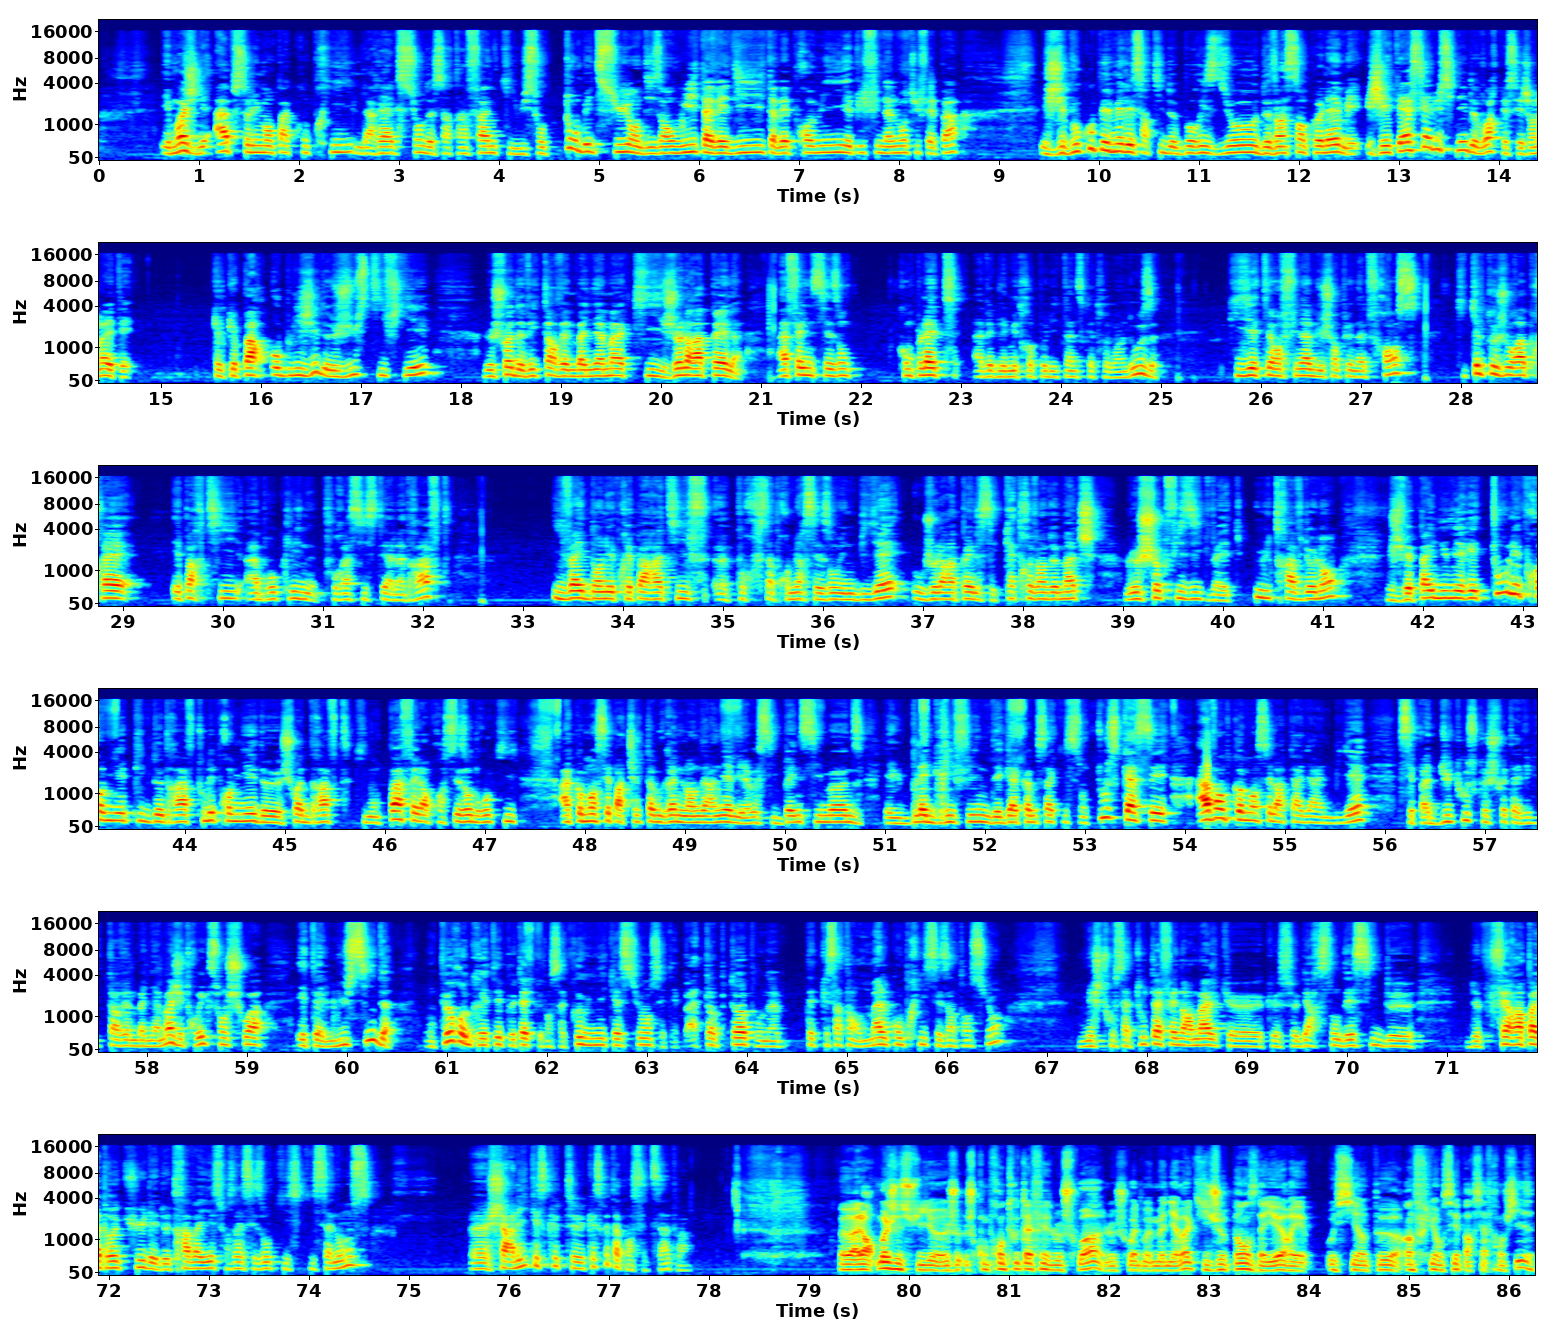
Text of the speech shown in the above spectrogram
Et moi, je n'ai absolument pas compris la réaction de certains fans qui lui sont tombés dessus en disant oui, t'avais dit, t'avais promis, et puis finalement tu fais pas. J'ai beaucoup aimé les sorties de Boris Dio, de Vincent Collet, mais j'ai été assez halluciné de voir que ces gens-là étaient quelque part obligés de justifier le choix de Victor Wembanyama, qui, je le rappelle, a fait une saison complète avec les Metropolitans 92, qui était en finale du championnat de France, qui quelques jours après est parti à Brooklyn pour assister à la draft. Il va être dans les préparatifs euh, pour sa première saison NBA, où je le rappelle, c'est 82 matchs, le choc physique va être ultra violent. Je vais pas énumérer tous les premiers pics de draft, tous les premiers choix de draft qui n'ont pas fait leur saison de rookie, à commencer par Shelton Green l'an dernier, mais il y a aussi Ben Simmons, il y a eu Blake Griffin, des gars comme ça qui sont tous cassés avant de commencer leur carrière NBA. C'est pas du tout ce que je souhaite à Victor Wembanyama. J'ai trouvé que son choix était lucide. On peut regretter peut-être que dans sa communication, c'était pas top top. On a peut-être que certains ont mal compris ses intentions mais je trouve ça tout à fait normal que, que ce garçon décide de, de faire un pas de recul et de travailler sur sa saison qui, qui s'annonce. Euh, Charlie, qu'est-ce que tu qu'est-ce que as pensé de ça, toi? Euh, alors moi je suis, euh, je, je, comprends tout à fait le choix, le choix de Wembanyama qui je pense d'ailleurs est aussi un peu influencé par sa franchise,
